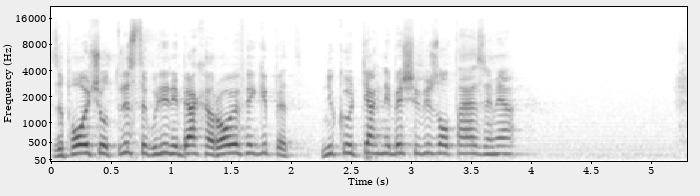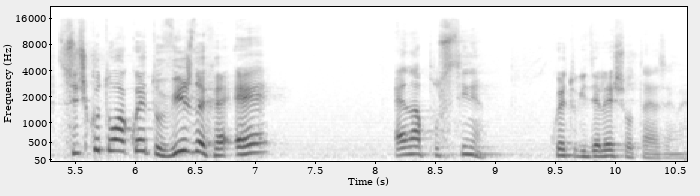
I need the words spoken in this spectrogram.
За повече от 300 години бяха роби в Египет. Никой от тях не беше виждал тая земя. Всичко това, което виждаха е една пустиня, което ги делеше от тая земя.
